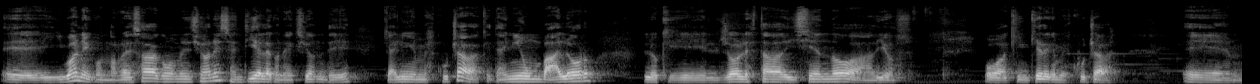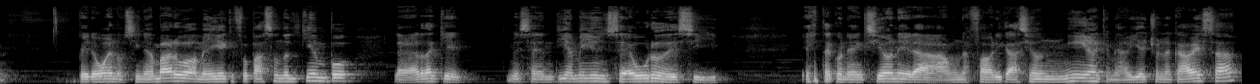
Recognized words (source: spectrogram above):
y bueno, cuando rezaba, como mencioné, sentía la conexión de que alguien me escuchaba, que tenía un valor lo que yo le estaba diciendo a Dios o a quien quiera que me escuchaba. Eh, pero bueno, sin embargo, a medida que fue pasando el tiempo, la verdad que me sentía medio inseguro de si esta conexión era una fabricación mía que me había hecho en la cabeza,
